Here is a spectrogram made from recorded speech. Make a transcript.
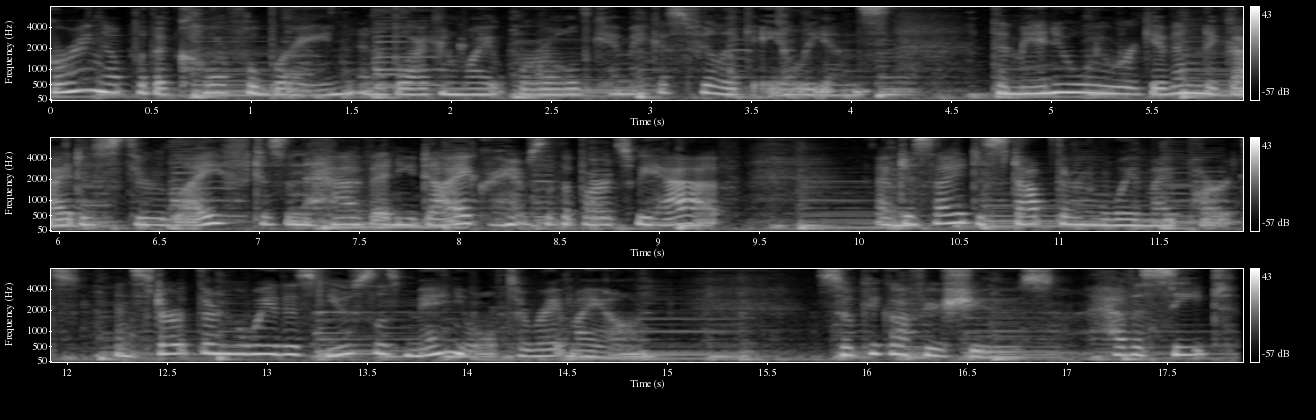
Growing up with a colorful brain in a black and white world can make us feel like aliens. The manual we were given to guide us through life doesn't have any diagrams of the parts we have. I've decided to stop throwing away my parts and start throwing away this useless manual to write my own. So kick off your shoes, have a seat,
